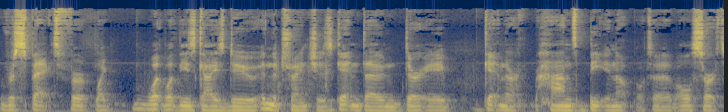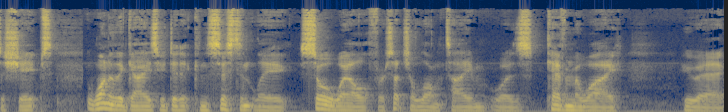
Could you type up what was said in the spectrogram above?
respect for like what what these guys do in the trenches, getting down dirty, getting their hands beaten up to all sorts of shapes. One of the guys who did it consistently so well for such a long time was Kevin Mawae, who uh,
